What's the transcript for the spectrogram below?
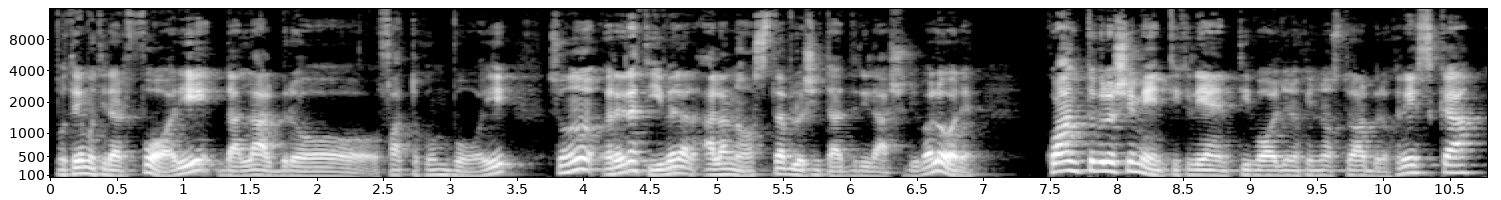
potremo tirar fuori dall'albero fatto con voi sono relative alla nostra velocità di rilascio di valore. Quanto velocemente i clienti vogliono che il nostro albero cresca?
